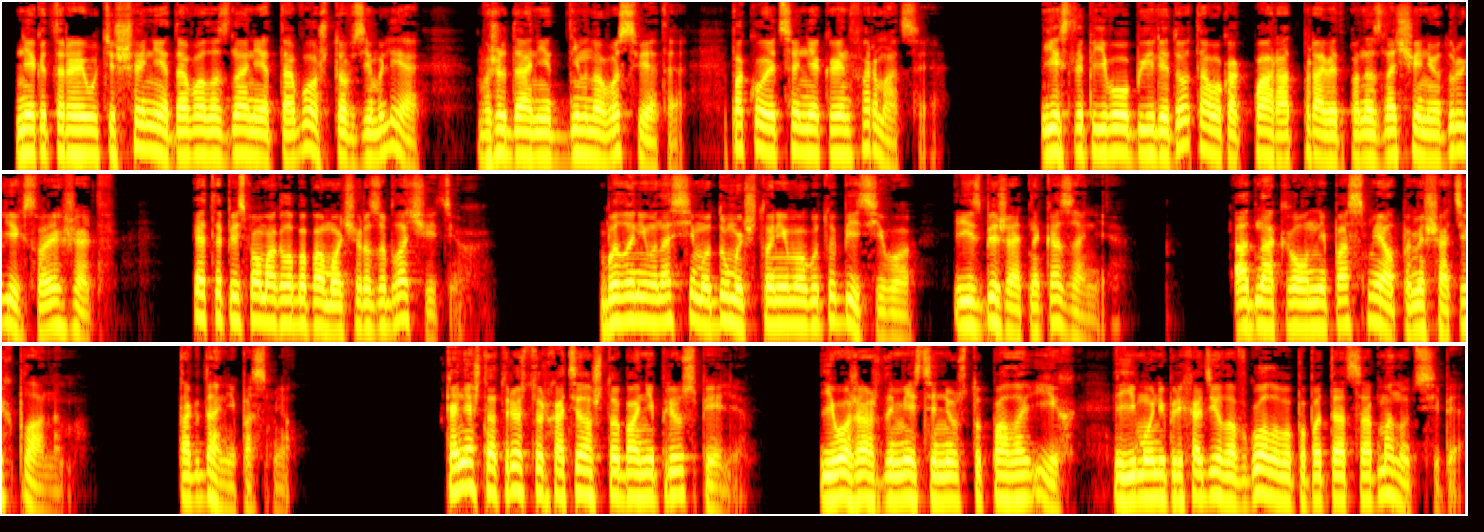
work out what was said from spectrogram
Некоторое утешение давало знание того, что в Земле, в ожидании дневного света, покоится некая информация. Если бы его убили до того, как пара отправит по назначению других своих жертв, это письмо могло бы помочь разоблачить их. Было невыносимо думать, что они могут убить его и избежать наказания. Однако он не посмел помешать их планам. Тогда не посмел. Конечно, Трёстер хотел, чтобы они преуспели. Его жажда мести не уступала их, и ему не приходило в голову попытаться обмануть себя.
